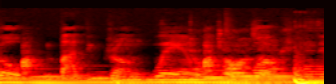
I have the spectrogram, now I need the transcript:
go, but the wrong way I'm gonna walk.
